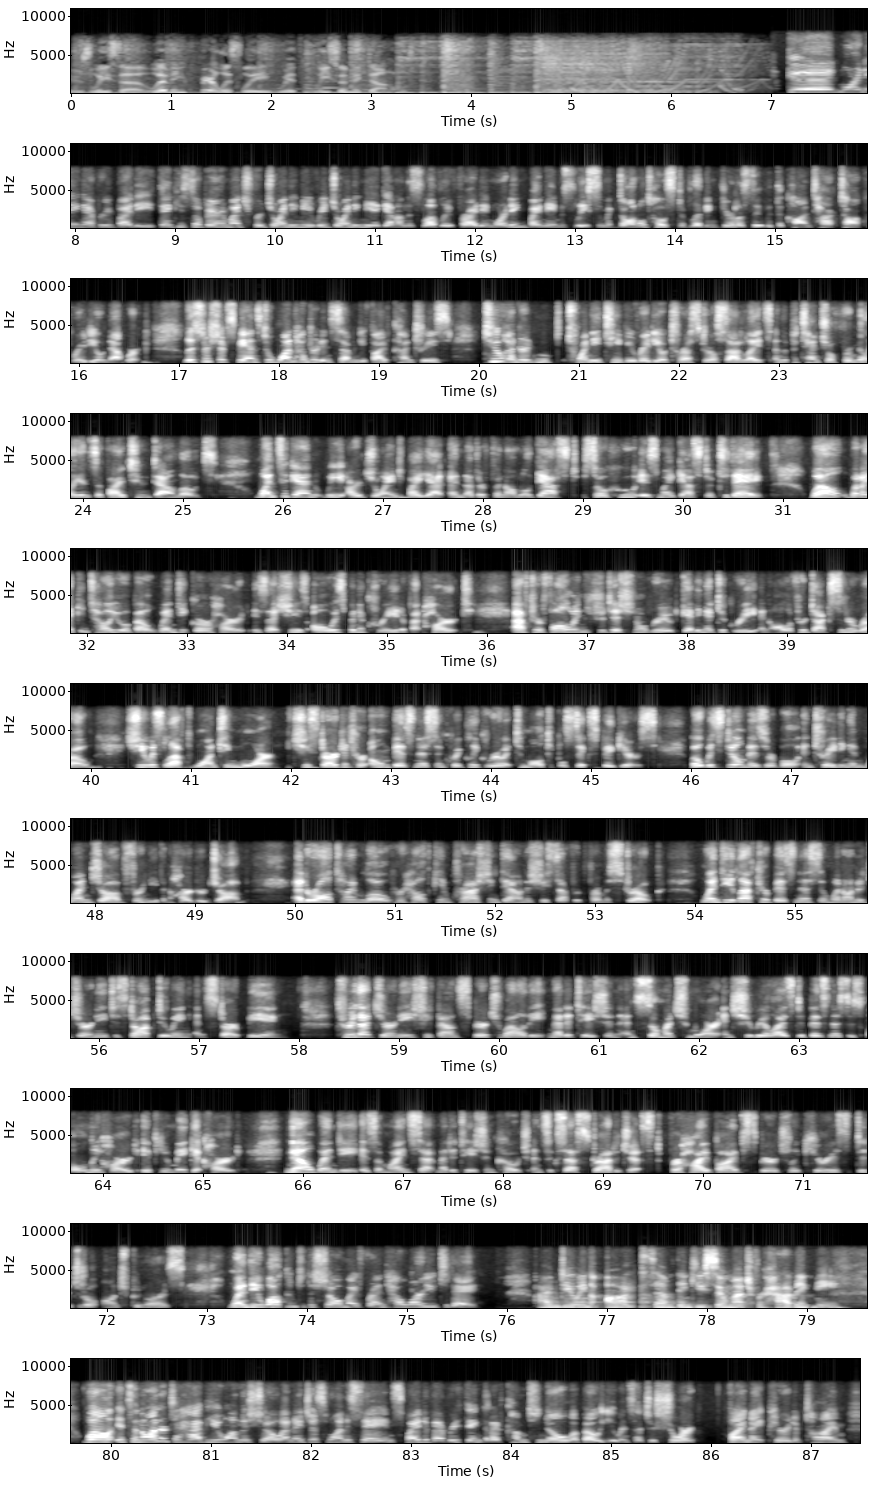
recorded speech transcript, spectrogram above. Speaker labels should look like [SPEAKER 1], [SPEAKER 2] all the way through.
[SPEAKER 1] here's Lisa living fearlessly with Lisa McDonald.
[SPEAKER 2] Good morning, everybody. Thank you so very much for joining me, rejoining me again on this lovely Friday morning. My name is Lisa McDonald, host of Living Fearlessly with the Contact Talk Radio Network. Listenership spans to 175 countries, 220 TV radio terrestrial satellites, and the potential for millions of iTunes downloads. Once again, we are joined by yet another phenomenal guest. So, who is my guest of today? Well, what I can tell you about Wendy Gerhardt is that she has always been a creative at heart. After following traditional route, getting a degree, and all of her ducks in a row, she was left wanting more. She started her own business and quickly grew it to multiple six figures, but was still miserable and trading in one job for an even harder job. At her all time low, her health came crashing down as she suffered from a stroke. Wendy left her business and went on a journey to stop doing and start being. Through that journey, she found spirituality, meditation, and so much more. And she realized a business is only hard if you make it hard. Now, Wendy is a mindset meditation coach and success strategist for high vibe, spiritually curious digital entrepreneurs. Wendy, welcome to the show, my friend. How are you today?
[SPEAKER 3] I'm doing awesome. Thank you so much for having me.
[SPEAKER 2] Well, it's an honor to have you on the show. And I just want to say, in spite of everything that I've come to know about you in such a short finite period of time,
